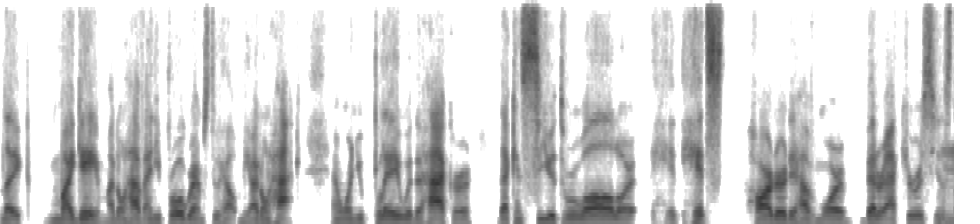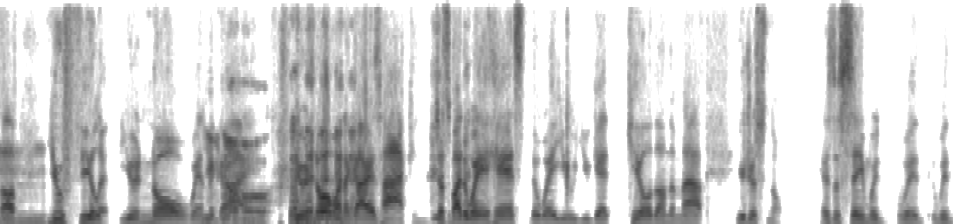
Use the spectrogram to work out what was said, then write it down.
like my game. I don't have any programs to help me. I don't hack. And when you play with a hacker that can see you through a wall or it hits harder they have more better accuracy and stuff mm. you feel it. You know when you the guy know. you know when a guy is hacking. Just by the way it hits the way you you get killed on the map you just know. It's the same with with with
